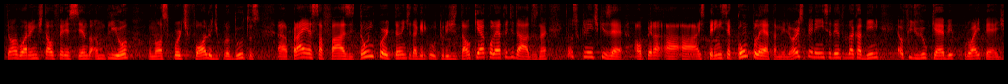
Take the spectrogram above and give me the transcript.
Então agora a gente está oferecendo, ampliou o nosso portfólio de produtos uh, para essa fase tão importante da agricultura digital, que é a coleta de dados. Né? Então se o cliente quiser a, a, a experiência completa, a melhor experiência dentro da cabine, é o FieldView Cab para o iPad.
